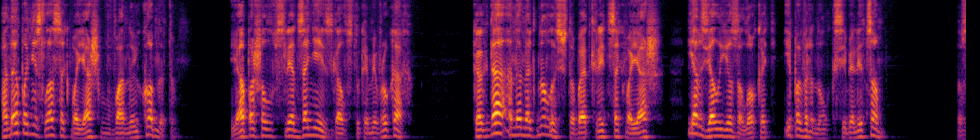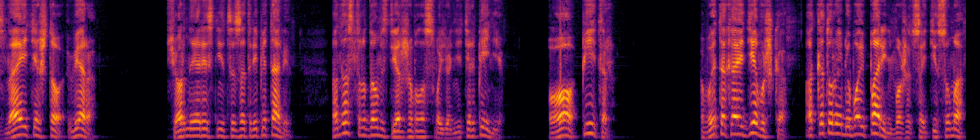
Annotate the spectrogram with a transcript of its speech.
Она понесла саквояж в ванную комнату. Я пошел вслед за ней с галстуками в руках. Когда она нагнулась, чтобы открыть саквояж, я взял ее за локоть и повернул к себе лицом. «Знаете что, Вера?» Черные ресницы затрепетали. Она с трудом сдерживала свое нетерпение. «О, Питер!» «Вы такая девушка, от которой любой парень может сойти с ума.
